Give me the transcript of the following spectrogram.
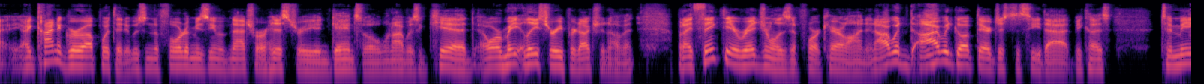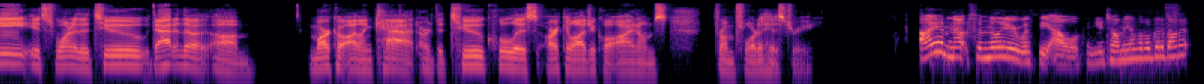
I, I kind of grew up with it. It was in the Florida Museum of Natural History in Gainesville when I was a kid, or at least a reproduction of it. But I think the original is at Fort Caroline, and I would I would go up there just to see that because to me it's one of the two that and the um, Marco Island cat are the two coolest archaeological items from Florida history. I am not familiar with the owl. Can you tell me a little bit about it?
